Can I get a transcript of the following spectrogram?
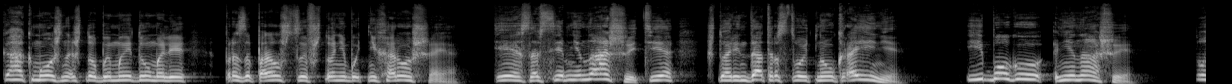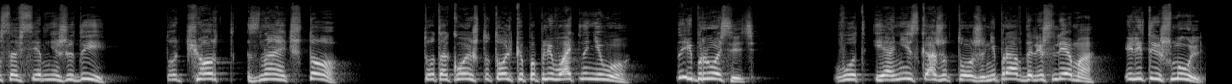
Как можно, чтобы мы думали про запорожцев что-нибудь нехорошее? Те совсем не наши, те, что арендаторствуют на Украине. И Богу не наши. То совсем не жиды, то черт знает что. то такое, что только поплевать на него, да и бросить. Вот и они скажут тоже, не правда ли, Шлема? Или ты, Шмуль?»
